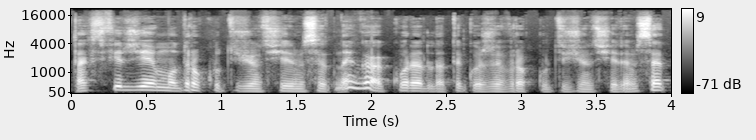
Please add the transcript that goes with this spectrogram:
Tak stwierdziłem od roku 1700, akurat dlatego, że w roku 1700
